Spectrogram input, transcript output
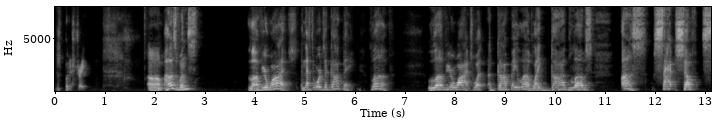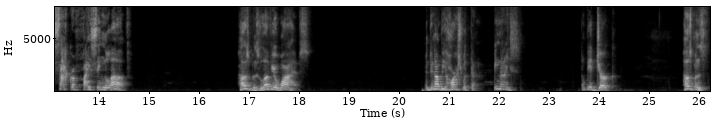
Just put it straight. Um, husbands, love your wives, and that's the words agape, love. Love your wives. What agape love? Like God loves us. Self-sacrificing love. Husbands, love your wives. And do not be harsh with them. Be nice. Don't be a jerk. Husbands,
